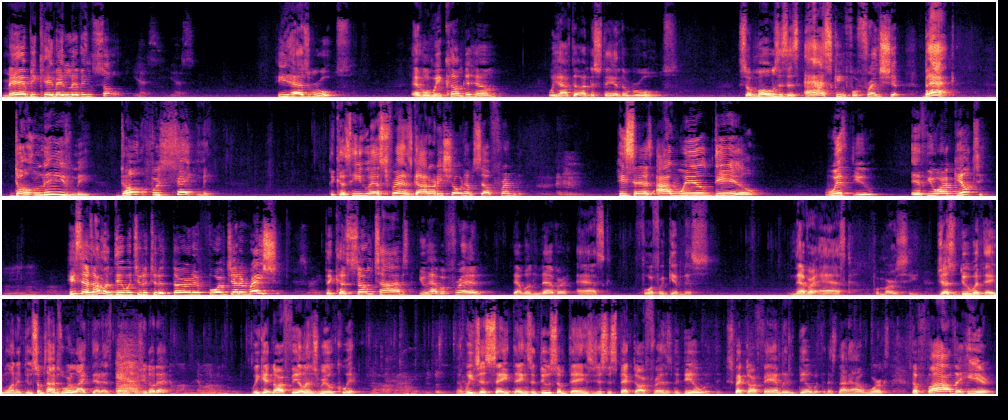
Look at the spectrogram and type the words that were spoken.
man became a living soul Yes. Yes. he has rules and when we come to him we have to understand the rules. So moses is asking for friendship back. Don't leave me. Don't forsake me. Because he who has friends god already showed himself friendly. He says i will deal with you if you are guilty. He says i'm going to deal with you to, to the third and fourth generation. Right. because sometimes you have a friend that will never ask for forgiveness, never ask for mercy, just do what they want to do. Sometimes we're like that as believers. You know that? Come on. Come on. We get in our feelings real quick. And we just say things and do some things and just expect our friends to deal with it, expect our family to deal with it. That's not how it works. The Father here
